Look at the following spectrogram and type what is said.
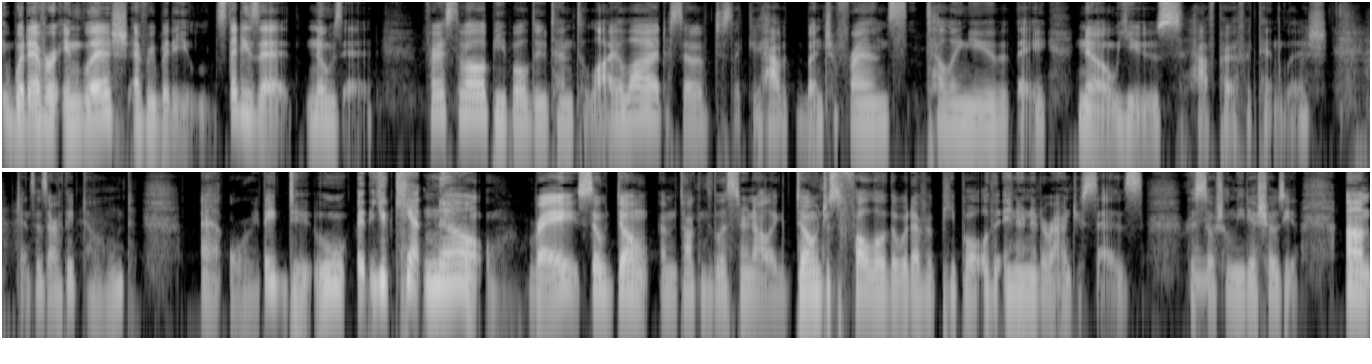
whatever English, everybody studies it, knows it. First of all, people do tend to lie a lot. So just like you have a bunch of friends telling you that they know, use, have perfect English, chances are they don't, uh, or they do. You can't know, right? So don't. I'm talking to the listener now. Like, don't just follow the whatever people or the internet around you says, the Right. social media shows you, um,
